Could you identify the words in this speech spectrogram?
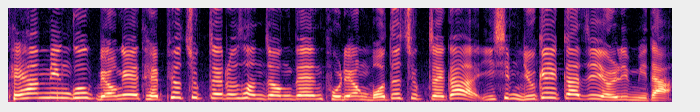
대한민국 명예 대표 축제로 선정된 보령 머드 축제가 26일까지 열립니다.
